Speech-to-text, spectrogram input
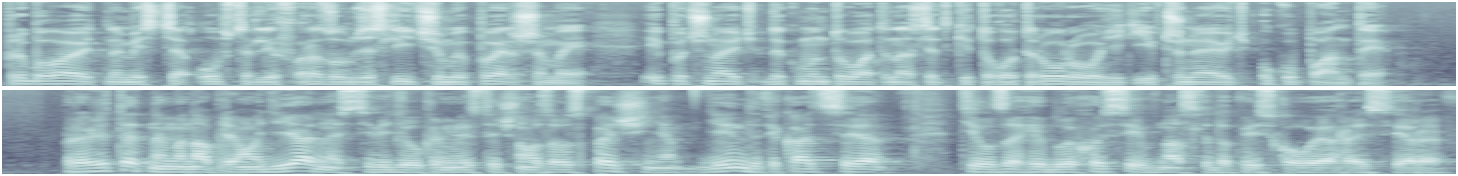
прибувають на місця обстрілів разом зі слідчими першими і починають документувати наслідки того терору, який вчиняють окупанти. Пріоритетними напрямами діяльності відділу криміналістичного забезпечення є ідентифікація тіл загиблих осіб внаслідок військової агресії РФ,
